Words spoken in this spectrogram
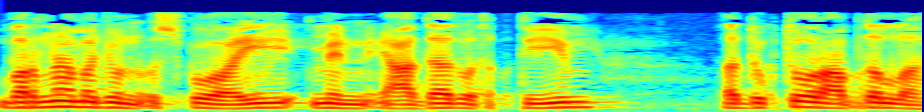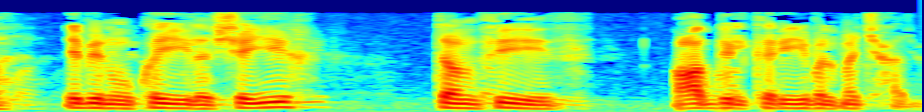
برنامج أسبوعي من إعداد وتقديم الدكتور عبد الله ابن وكيل الشيخ تنفيذ عبد الكريم المجحد.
